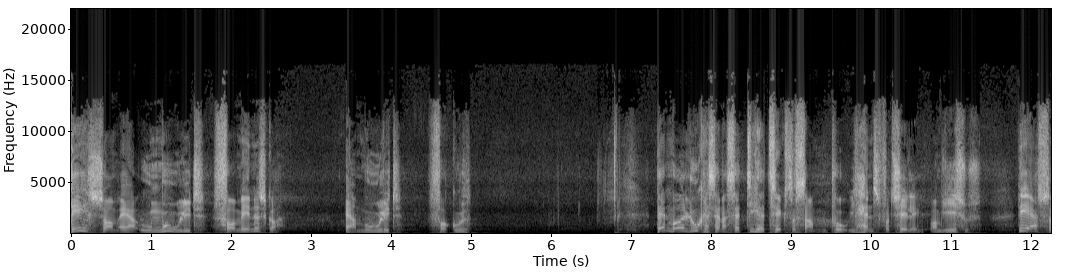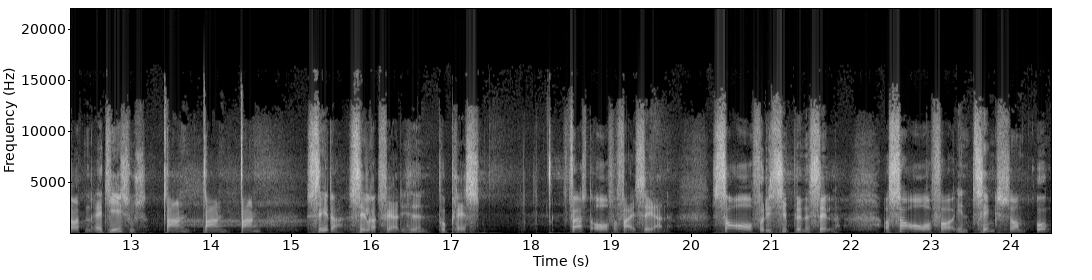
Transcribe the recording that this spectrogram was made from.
det som er umuligt for mennesker, er muligt for Gud. Den måde Lukas han har sat de her tekster sammen på i hans fortælling om Jesus, det er sådan, at Jesus bang, bang, bang sætter selvretfærdigheden på plads. Først over for farisæerne, så over for disciplene selv, og så over for en tænksom ung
